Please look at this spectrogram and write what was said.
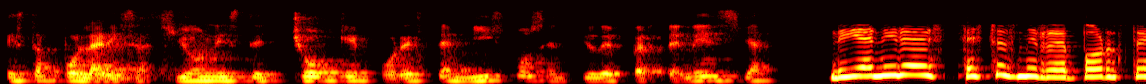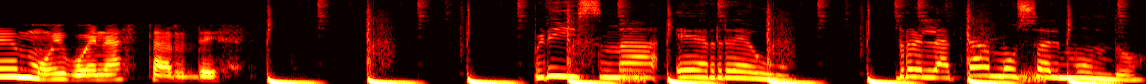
esta polarización, este choque por este mismo sentido de pertenencia. Dianira, este es mi reporte. Muy buenas tardes. Prisma RU. Relatamos al mundo.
